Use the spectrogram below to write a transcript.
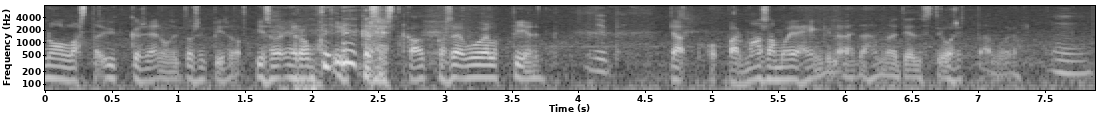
nollasta ykköseen oli tosi iso, iso ero, mutta ykkösestä kakkoseen voi olla pienempi. Jep. Ja varmaan samoja henkilöitä noin tietysti osittain voi olla. Mm.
